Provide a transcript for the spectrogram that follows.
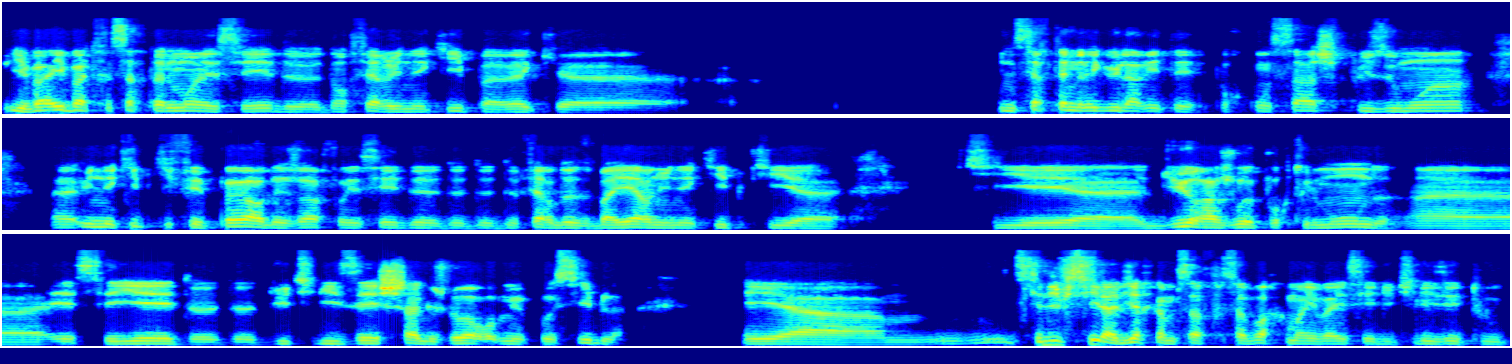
il va, très certainement essayer d'en faire une équipe avec une certaine régularité pour qu'on sache plus ou moins une équipe qui fait peur. Déjà, faut essayer de, de, de faire de ce Bayern une équipe qui euh, qui est euh, dure à jouer pour tout le monde. essayer d'utiliser chaque joueur au mieux possible. Et euh, c'est difficile à dire comme ça. Faut savoir comment il va essayer d'utiliser tous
